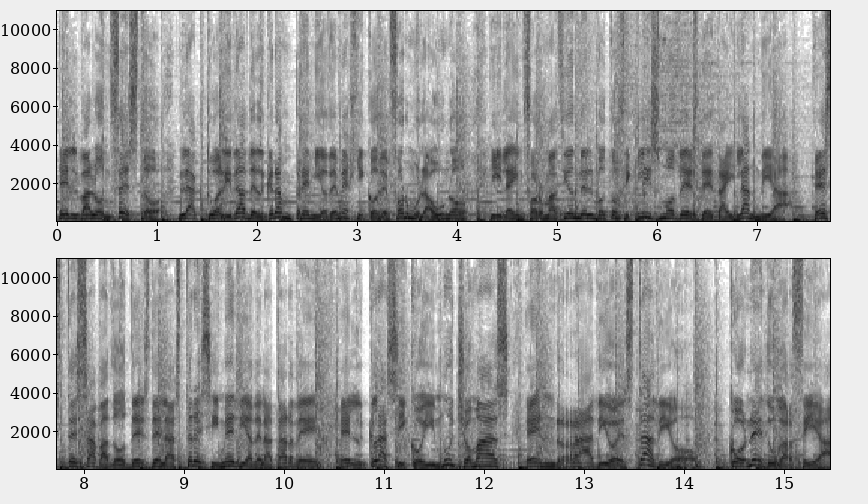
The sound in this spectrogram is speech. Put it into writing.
el baloncesto, la actualidad del Gran Premio de México de Fórmula 1 y la información del motociclismo desde Tailandia. Este sábado desde las 3 y media de la tarde, el clásico y mucho más en Radio Estadio. Con Edu García.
